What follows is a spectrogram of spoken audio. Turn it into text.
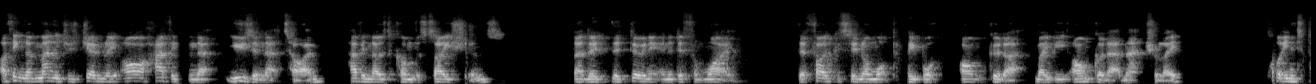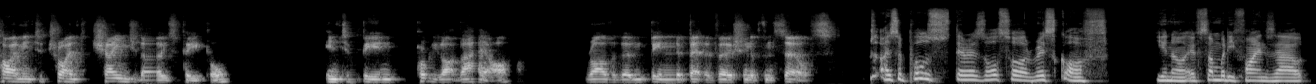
I think that managers generally are having that using that time having those conversations, but they're, they're doing it in a different way. They're focusing on what people aren't good at, maybe aren't good at naturally, putting time into trying to change those people into being probably like they are, rather than being a better version of themselves. I suppose there is also a risk of, you know, if somebody finds out,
